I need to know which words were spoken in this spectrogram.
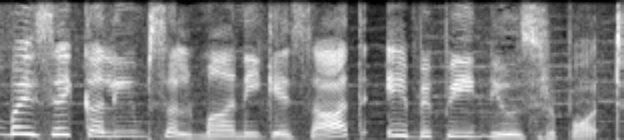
मुंबई से कलीम सलमानी के साथ एबीपी न्यूज़ रिपोर्ट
